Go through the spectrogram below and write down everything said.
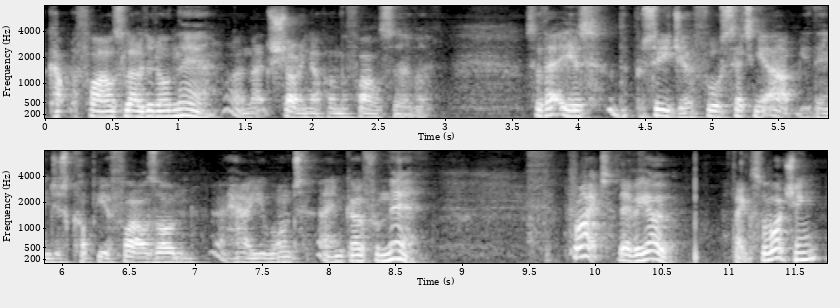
a couple of files loaded on there and that's showing up on the file server. So that is the procedure for setting it up. You then just copy your files on how you want and go from there. Right, there we go. Thanks for watching.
